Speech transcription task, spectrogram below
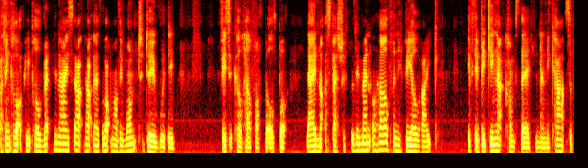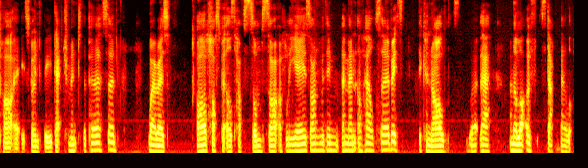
I think a lot of people recognise that that there's a lot more they want to do within physical health hospitals, but they're not a specialist within mental health, and they feel like if they begin that conversation and they can't support it, it's going to be a detriment to the person. Whereas all hospitals have some sort of liaison within a mental health service, they can all work there. And a lot of staff felt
